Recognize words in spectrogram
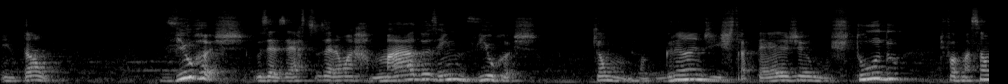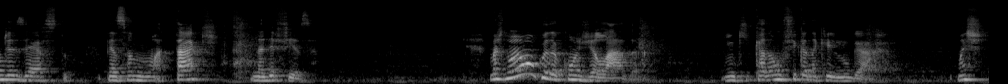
então, vilras, os exércitos eram armados em vilras, que é uma grande estratégia, um estudo de formação de exército, pensando no ataque e na defesa. Mas não é uma coisa congelada, em que cada um fica naquele lugar, mas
